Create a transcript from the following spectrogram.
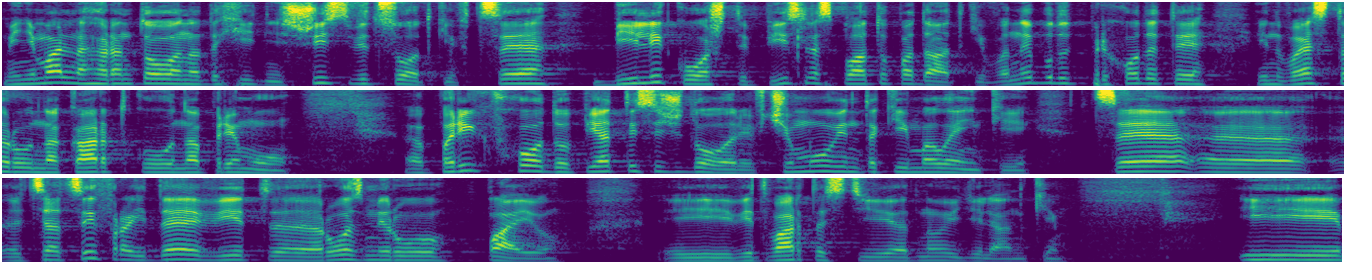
Мінімальна гарантована дохідність 6%. Це білі кошти після сплати податків. Вони будуть приходити інвестору на картку напряму. Е, Поріг входу 5 тисяч доларів. Чому він такий маленький? Це, е, ця цифра йде від розміру паю і від вартості одної ділянки. І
